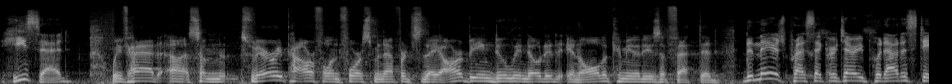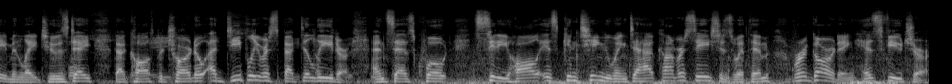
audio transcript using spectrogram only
he said. We've had uh, some very powerful enforcement efforts. They are being duly noted in all the communities affected. The mayor's press secretary put out a statement late Tuesday that calls Pichardo a deeply respected leader and says, quote, City Hall is continuing to have conversations with him regarding his future.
